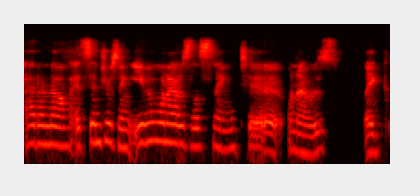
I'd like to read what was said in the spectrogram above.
I don't know. It's interesting. Even when I was listening to when I was like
